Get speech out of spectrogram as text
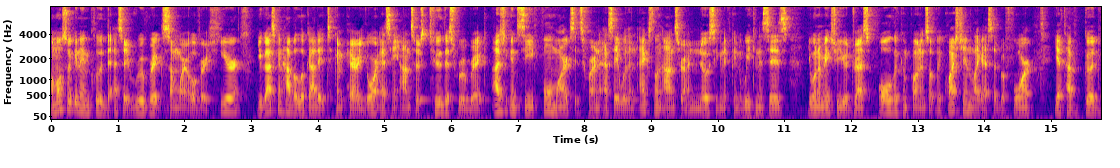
I'm also going to include the essay rubric somewhere over here. You guys can have a look at it to compare your essay answers to this rubric. As you can see, full marks is for an essay with an excellent answer and no significant weaknesses. You want to make sure you address all the components of the question. Like I said before, you have to have good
